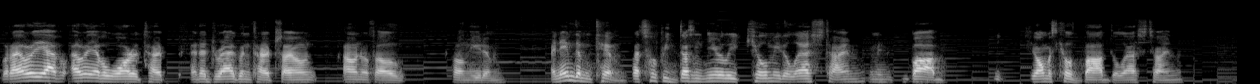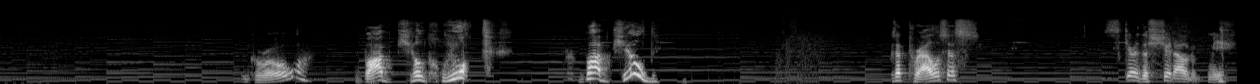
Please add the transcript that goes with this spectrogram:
But I already have I already have a water type and a dragon type, so I don't I don't know if I'll if I'll need him. I named him Tim. Let's hope he doesn't nearly kill me the last time. I mean Bob. He, he almost killed Bob the last time. Grow? Bob killed what? Bob killed! Was that paralysis? Scared the shit out of me.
